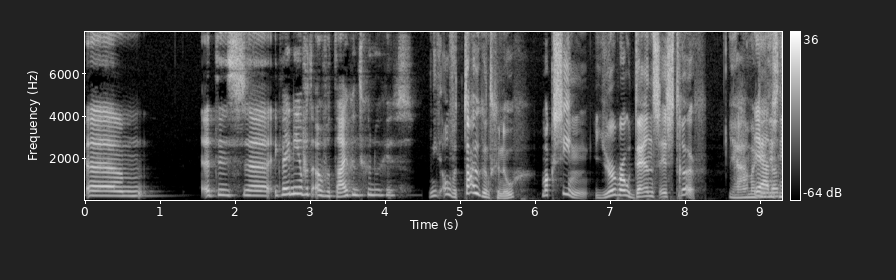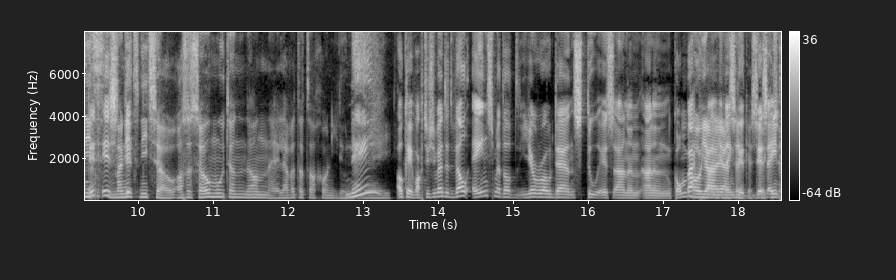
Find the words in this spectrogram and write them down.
ehm, het is... eh, ik weet niet of het overtuigend genoeg is. Niet overtuigend genoeg. Maxime, Eurodance is terug. Ja, maar Ja, dit is, niet, Dit is- maar dit- niet, niet zo. Als het zo moet, dan, dan nee, laten we dat dan gewoon niet doen. Nee? Oké, wacht. Dus je bent het wel eens met dat Eurodance toe is aan een, aan een comeback? Oh ja, maar je ja denkt, zeker. dit, zeker, this ain't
